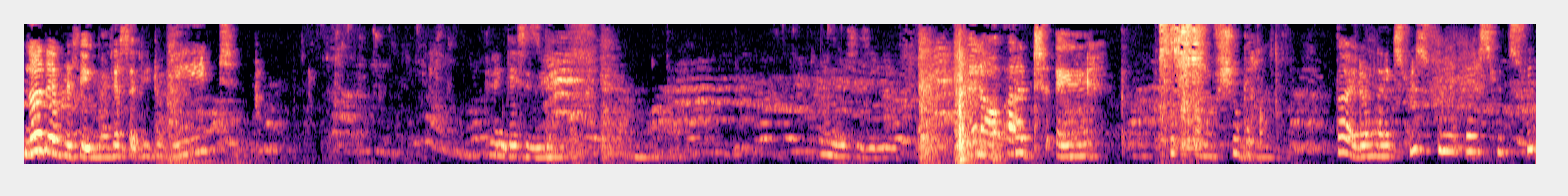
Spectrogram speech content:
not everything, but just a little bit. I think this is enough. I think this is enough. Then I'll add a teaspoon of sugar. Though I don't like sweet, sweet, very sweet, sweet,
